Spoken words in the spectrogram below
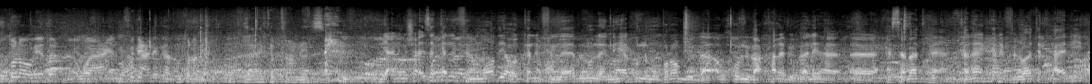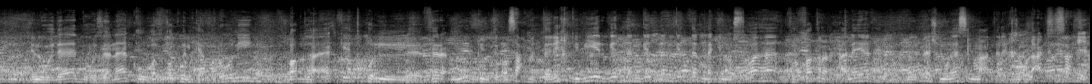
البطولة ويقدر هو المفروض يعالجها البطولة دي. ازيك يا كابتن عميد. يعني مش عايز أتكلم في الماضي أو أتكلم في اللي قبله لأن هي كل مباراة بيبقى أو كل مرحلة بيبقى لها آه، حساباتها يعني. خلينا نتكلم في الوقت الحالي الوداد وزاناكو والقطن الكاميروني برضه هاكد كل فرق ممكن تبقى صاحبه تاريخ كبير جدا جدا جدا لكن مستواها في الفترة الحالية ما يبقاش مناسب مع تاريخها. والعكس صحيح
